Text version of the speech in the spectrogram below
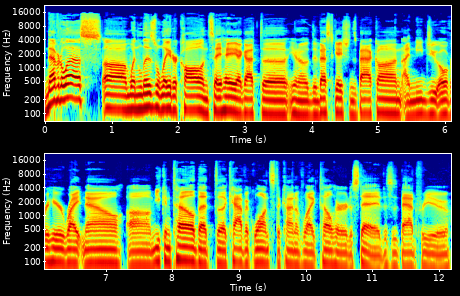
Nevertheless, um, when Liz will later call and say, "Hey, I got the you know the investigation's back on. I need you over here right now," um, you can tell that uh, Kavik wants to kind of like tell her to stay. This is bad for you.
